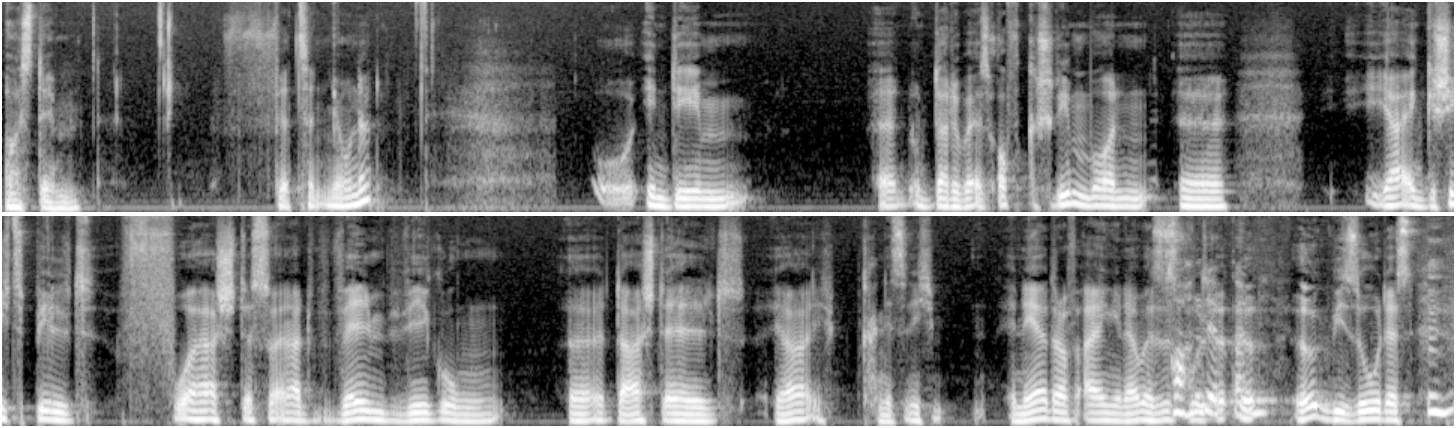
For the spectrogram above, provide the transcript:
aus dem 14. Jahrhundert, in dem, äh, und darüber ist oft geschrieben worden, äh, ja, ein Geschichtsbild vorherrscht, das so eine Art Wellenbewegung äh, darstellt. Ja, ich kann jetzt nicht näher darauf eingehen, aber es ist wohl irgendwie so, dass mhm.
